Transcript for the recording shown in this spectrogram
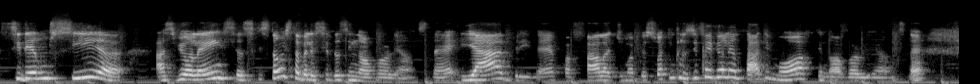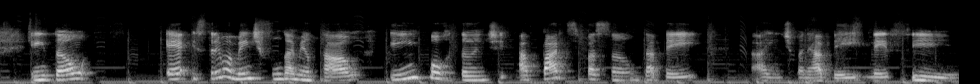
se denuncia as violências que estão estabelecidas em Nova Orleans, né? E abre, né, com a fala de uma pessoa que inclusive foi violentada e morta em Nova Orleans, né? Então, é extremamente fundamental e importante a participação da BEI, a íntima, né, a BEI, nesse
